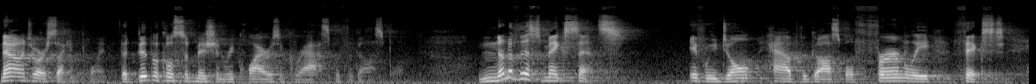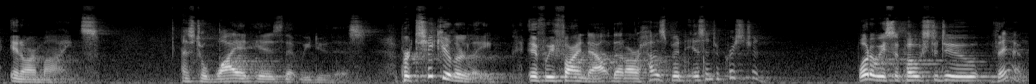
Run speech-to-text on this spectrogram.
Now into our second point that biblical submission requires a grasp of the gospel. None of this makes sense if we don't have the gospel firmly fixed in our minds as to why it is that we do this. Particularly if we find out that our husband isn't a Christian. What are we supposed to do then?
